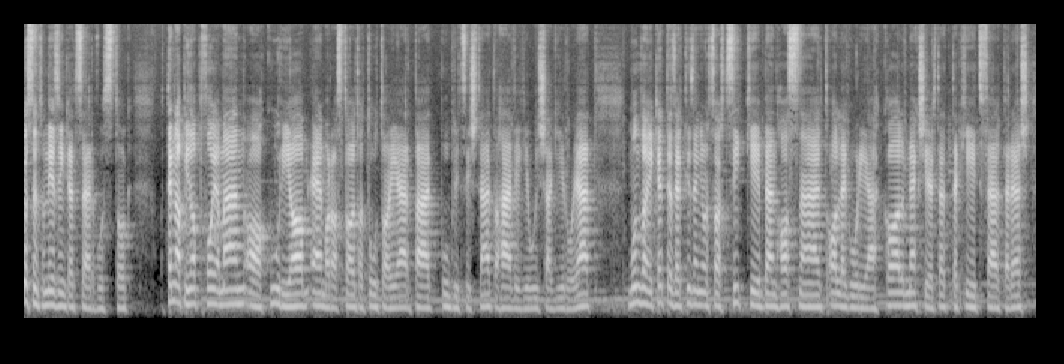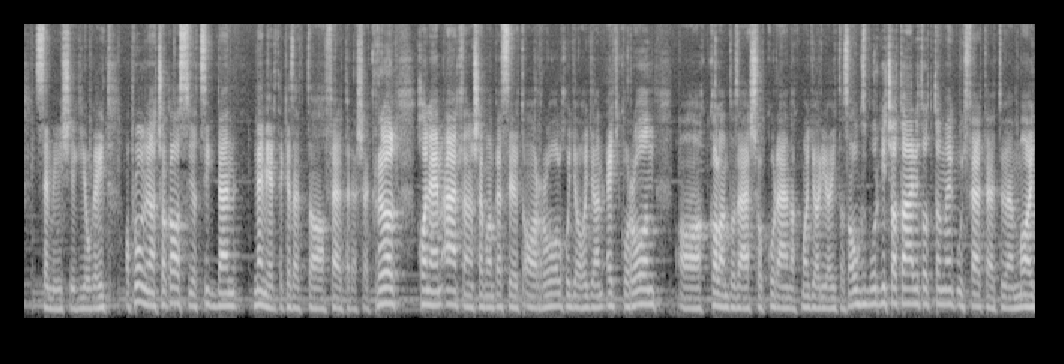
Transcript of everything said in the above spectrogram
Köszönöm a nézőinket, szervusztok! A tegnapi nap folyamán a kúria elmarasztalta Tótai Árpád publicistát, a HVG újságíróját, mondani 2018-as cikkében használt allegóriákkal megsértette két felperes személyiségi jogait. A probléma csak az, hogy a cikkben nem értekezett a felperesekről, hanem általánosságban beszélt arról, hogy ahogyan egykoron a kalandozások korának magyarjait az Augsburgi csata állította meg, úgy feltehetően majd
